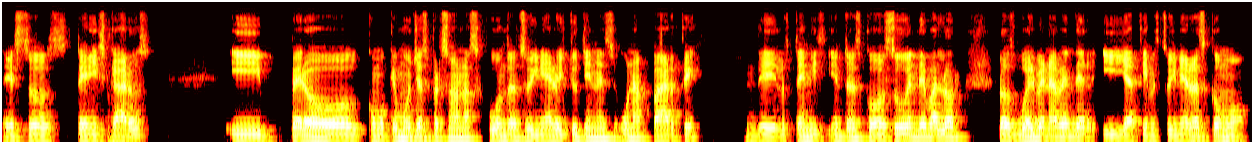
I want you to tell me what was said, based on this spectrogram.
estos tenis caros, y, pero como que muchas personas juntan su dinero y tú tienes una parte de los tenis. Y entonces cuando suben de valor, los vuelven a vender y ya tienes tu dinero. Es como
